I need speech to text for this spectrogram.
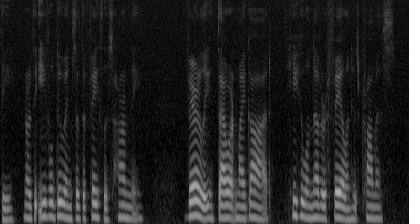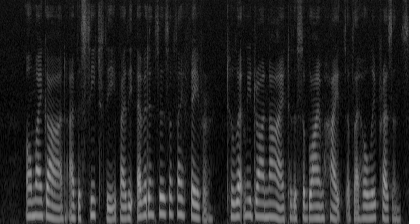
thee, nor the evil doings of the faithless harm thee. Verily thou art my God, he who will never fail in his promise. O my God, I beseech thee by the evidences of thy favor to let me draw nigh to the sublime heights of thy holy presence,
